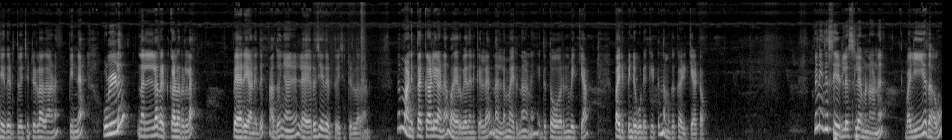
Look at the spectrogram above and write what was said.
ചെയ്തെടുത്ത് വെച്ചിട്ടുള്ളതാണ്. പിന്നെ ഉള്ളു നല്ല റെഡ് കളറുള്ള പേരയാണിത്. അതും ഞാൻ ലെയർ ചെയ്തെടുത്ത് വെച്ചിട്ടുള്ളതാണ്. ഇത് മണിത്തക്കാളിയാണ് വയറുവേദനയ്ക്കുള്ള നല്ല മരുന്നാണ്. ഇത് തോരൻ വയ്ക്കാം പരിപ്പിന്റെ കൂടെയൊക്കെ ഇട്ട് നമുക്ക് കഴിക്കാം കേട്ടോ പിന്നെ ഇത് സീഡ്ലെസ് ലെമണാണ് വലിയതാവും.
